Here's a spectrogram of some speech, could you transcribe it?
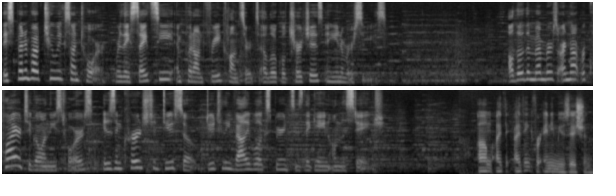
They spend about two weeks on tour, where they sightsee and put on free concerts at local churches and universities. Although the members are not required to go on these tours, it is encouraged to do so due to the valuable experiences they gain on the stage. Um, I, th I, think for any musician,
